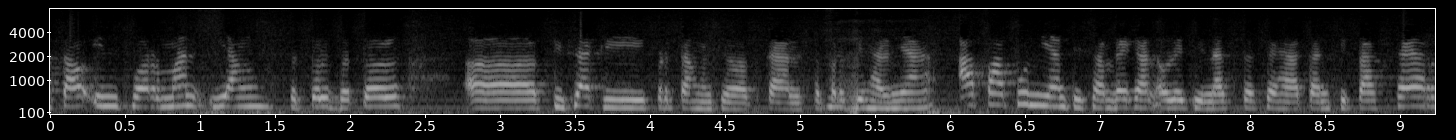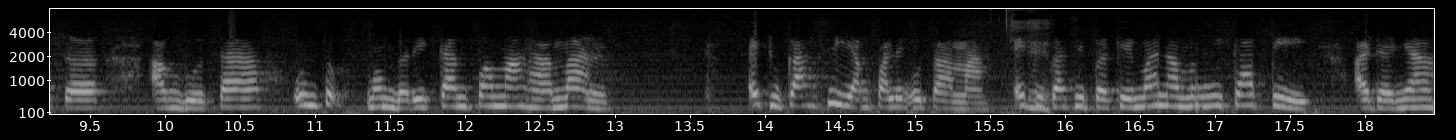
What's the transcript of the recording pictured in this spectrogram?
atau informan yang betul-betul uh, bisa dipertanggungjawabkan. Seperti mm -hmm. halnya apa pun yang disampaikan oleh dinas kesehatan kita share ke anggota untuk memberikan pemahaman edukasi yang paling utama, edukasi yeah. bagaimana menyikapi adanya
